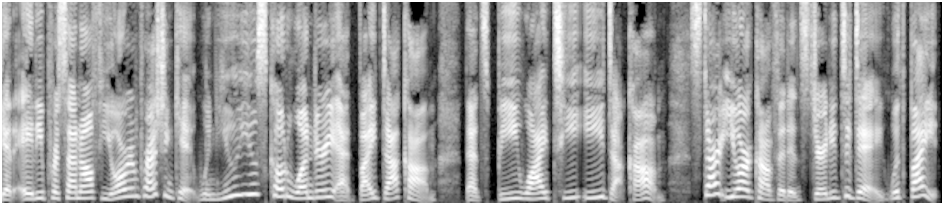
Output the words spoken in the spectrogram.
Get 80% off your impression kit when you use code WONDERY at Byte.com. That's B-Y-T-E dot com. Start your confidence journey today with Byte.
